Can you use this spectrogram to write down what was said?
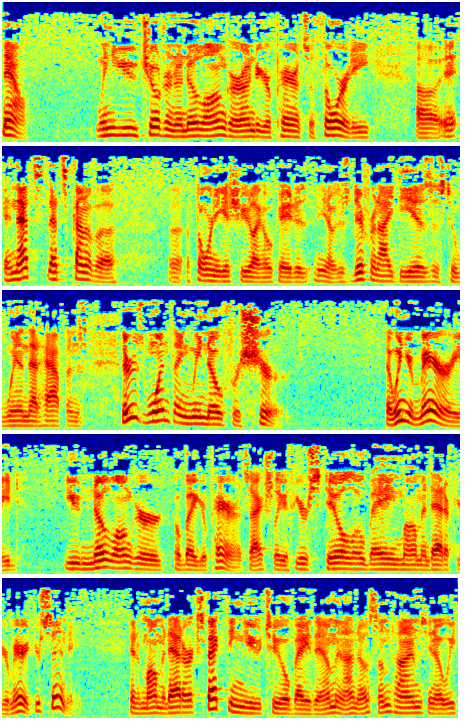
Now, when you children are no longer under your parents' authority, uh, and that's that's kind of a, a thorny issue. Like, okay, you know, there's different ideas as to when that happens. There is one thing we know for sure: that when you're married, you no longer obey your parents. Actually, if you're still obeying mom and dad after you're married, you're sinning. And if mom and dad are expecting you to obey them, and I know sometimes, you know, we,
